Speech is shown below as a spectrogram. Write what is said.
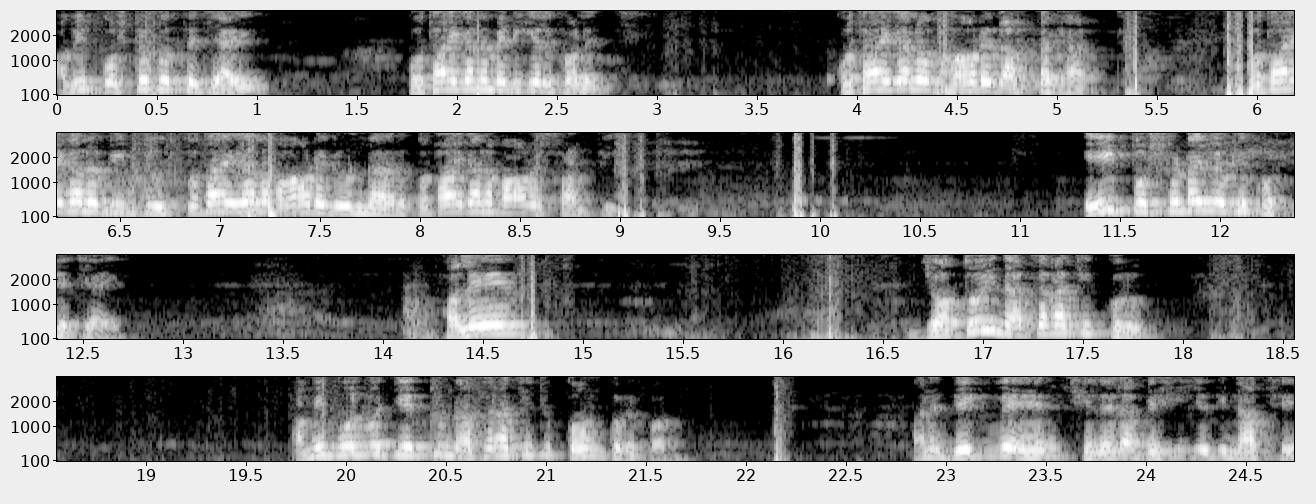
আমি প্রশ্ন করতে চাই, কোথায় গেল মেডিকেল কলেজ কোথায় গেল ভাঙড়ের রাস্তাঘাট? কোথায় গেল বিদ্যুৎ? কোথায় গেল ভাঙড়ের উন্নয়ন? কোথায় গেল ভাঙড়ের শান্তি? এই প্রশ্নটা আমি ওকে করতে চাই। ফলে যতই নাচানাচি করুক, আমি বলব যে একটু নাচানাচি একটু কম করে করো। মানে দেখবেন ছেলেরা বেশি যদি নাচে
